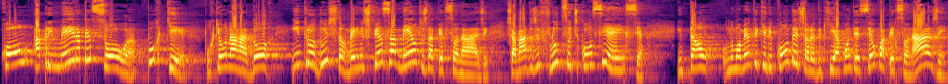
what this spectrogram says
com a primeira pessoa. Por quê? Porque o narrador introduz também os pensamentos da personagem, chamado de fluxo de consciência. Então, no momento em que ele conta a história do que aconteceu com a personagem,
